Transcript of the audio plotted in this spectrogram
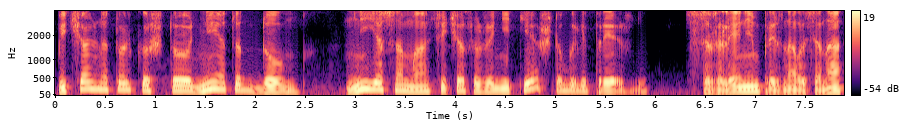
Печально только, что ни этот дом, ни я сама сейчас уже не те, что были прежде. С сожалением призналась она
